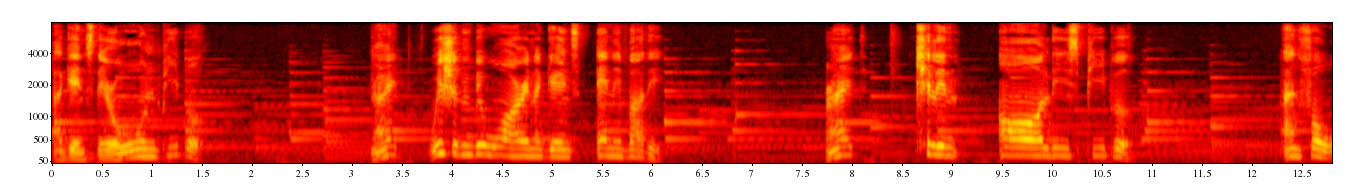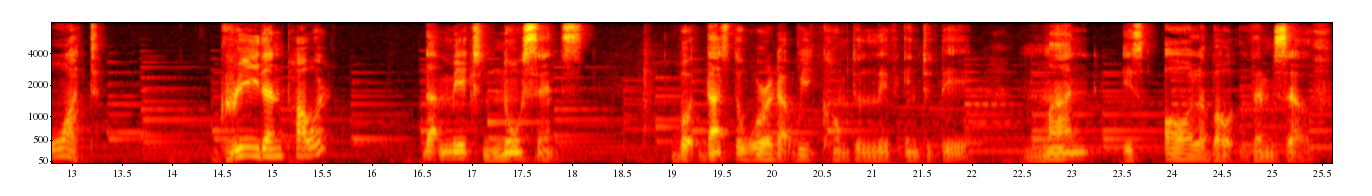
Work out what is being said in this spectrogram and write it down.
against their own people. Right? We shouldn't be warring against anybody. Right? Killing all these people. And for what? Greed and power? That makes no sense. But that's the world that we come to live in today. Man is all about themselves.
